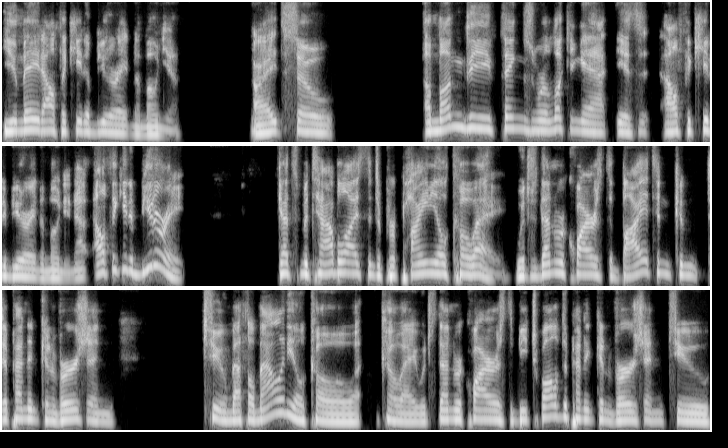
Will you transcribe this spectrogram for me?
you made alpha ketobutyrate and ammonia. All right. So among the things we're looking at is alpha ketobutyrate and ammonia. Now, alpha ketobutyrate gets metabolized into propionyl CoA, which then requires the biotin con- dependent conversion to methylmalonyl CoA, which then requires the B12 dependent conversion to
